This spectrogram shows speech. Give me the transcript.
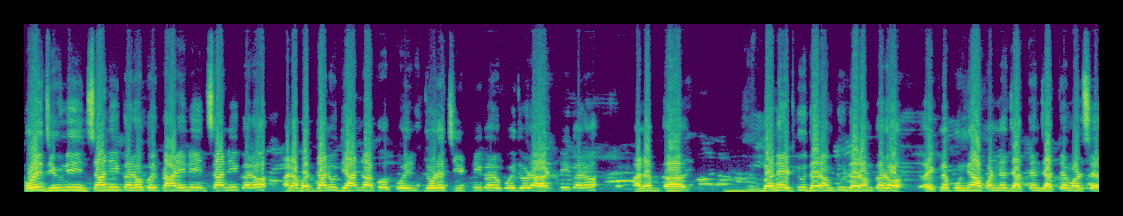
કોઈ જીવની હિંસા નહીં કરો, કોઈ પ્રાણીની હિંસા નહીં કરો, અને બધાનું ધ્યાન રાખો, કોઈ જોડે ચીટ નહીં કરો, કોઈ જોડે હટ નહીં કરો, અને બને એટલું ધરમ તું ધર્મ કરો, એટલે પુણ્ય આપણને જાતે જાતે મળશે.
